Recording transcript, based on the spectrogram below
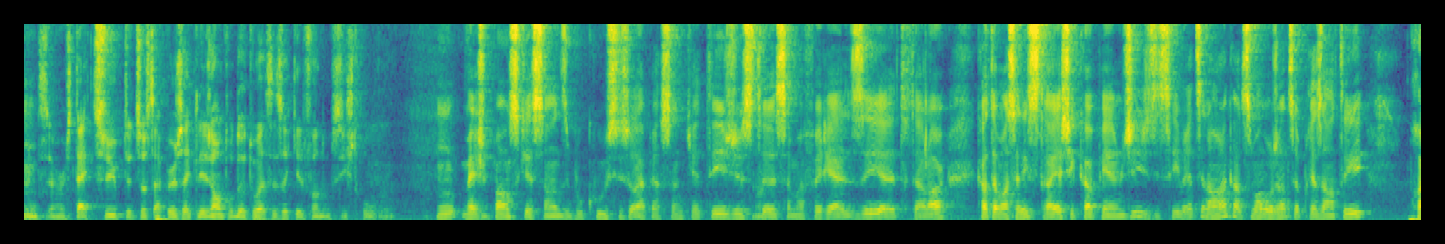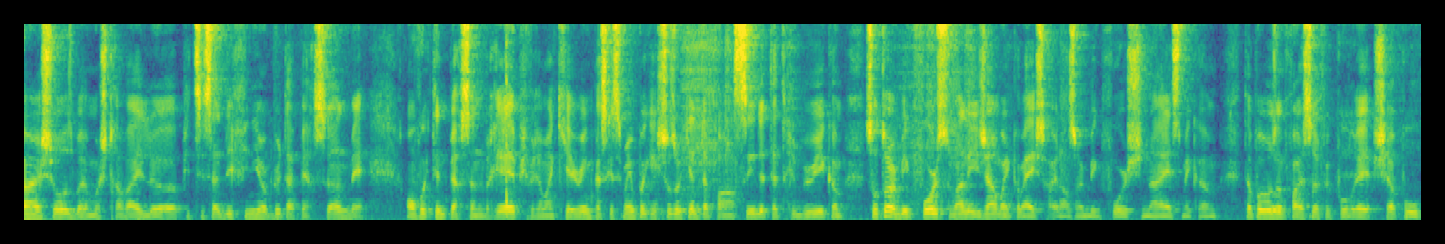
une- un statut, tout ça. Ça peut juste être les gens autour de toi. C'est ça qui est le fun aussi, je trouve. Mm, Mais je pense que ça en dit beaucoup aussi sur la personne que t'es. Juste, euh, ça m'a fait réaliser euh, tout à l'heure, quand t'as mentionné que tu travaillais chez KPMG, je dis c'est vrai, tu normalement, quand tu demandes aux gens de se présenter, première chose, ben moi je travaille là, puis tu sais, ça définit un peu ta personne, mais on voit que t'es une personne vraie, puis vraiment caring, parce que c'est même pas quelque chose auquel t'as pensé de t'attribuer, comme, surtout un Big Four, souvent les gens vont être comme, hey, je travaille dans un Big Four, je suis nice, mais comme, t'as pas besoin de faire ça, fait que pour vrai, chapeau.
